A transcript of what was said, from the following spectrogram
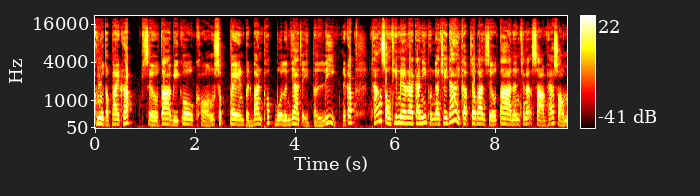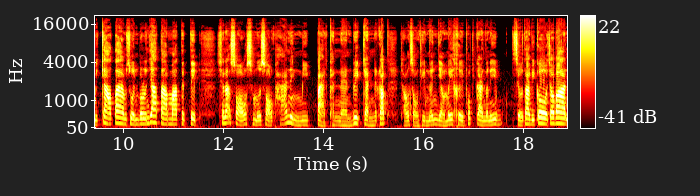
คู่ต่อไปครับเซลตาบิโกของสเปนเปิดบ้านพบโบโลญญาจากอิตาลีนะครับทั้ง 2 ทีมในรายการนี้ผลงานใช้ได้ครับ เจ้าบ้านเซลตานั้นชนะ 3 แพ้ 2 มี 9 แต้ม ส่วนโบโลญญาตามมาติดๆชนะ 2 เสมอ 2 แพ้ 1 มี 8 คะแนนด้วยกันนะครับทั้ง 2 ทีมนั้นยังไม่เคยพบกันตอนนี้เซลตาบิโกเจ้าบ้าน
